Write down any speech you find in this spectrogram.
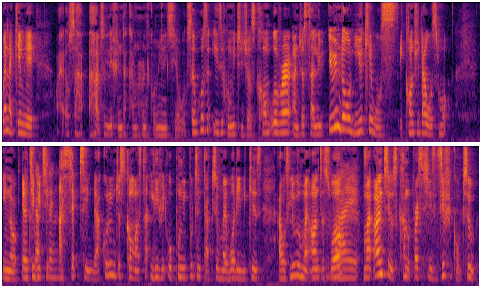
when I came here, I also I had to live in that Cameroon community. So it wasn't easy for me to just come over and just start living. Even though UK was a country that was more. You know, LGBT Accepting. accepting. I couldn't just come and start living openly, putting tattoo on my body because I was living with my aunt as well. Right. My auntie was kind of person, she's difficult too.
